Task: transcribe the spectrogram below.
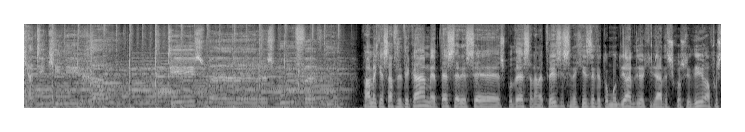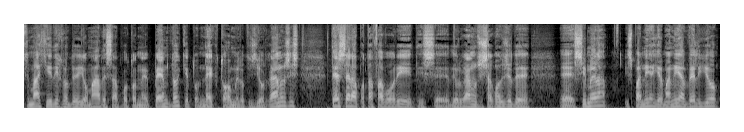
Γιατί κυνηγά τις μέρες που φεύγουν Πάμε και σε αθλητικά με τέσσερις ε, σπουδαίες αναμετρήσεις. Συνεχίζεται το Μουντιάλ 2022, αφού στη μάχη ρίχνονται οι ομάδες από τον 5ο και τον 6ο όμιλο της διοργάνωσης. Τέσσερα από τα φαβορή της ε, διοργάνωσης αγωνίζονται ε, σήμερα. Ισπανία, Γερμανία, Βέλγιο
